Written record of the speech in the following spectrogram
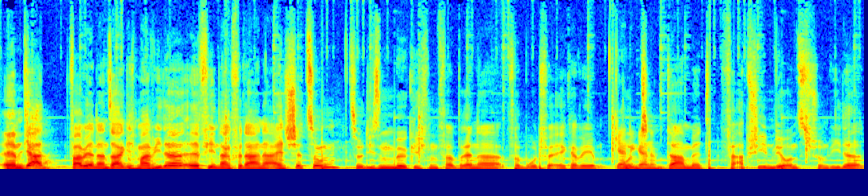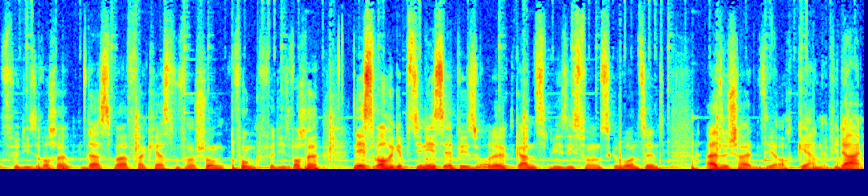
Ähm, ja, Fabian, dann sage ich mal wieder, äh, vielen Dank für deine Einschätzung zu diesem möglichen Verbrennerverbot für Lkw. Gerne, Und gerne. damit verabschieden wir uns schon wieder für diese Woche. Das war Verkehrsfunk für diese Woche. Nächste Woche gibt es die nächste Episode, ganz wie Sie es von uns gewohnt sind. Also schalten Sie auch gerne wieder ein.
